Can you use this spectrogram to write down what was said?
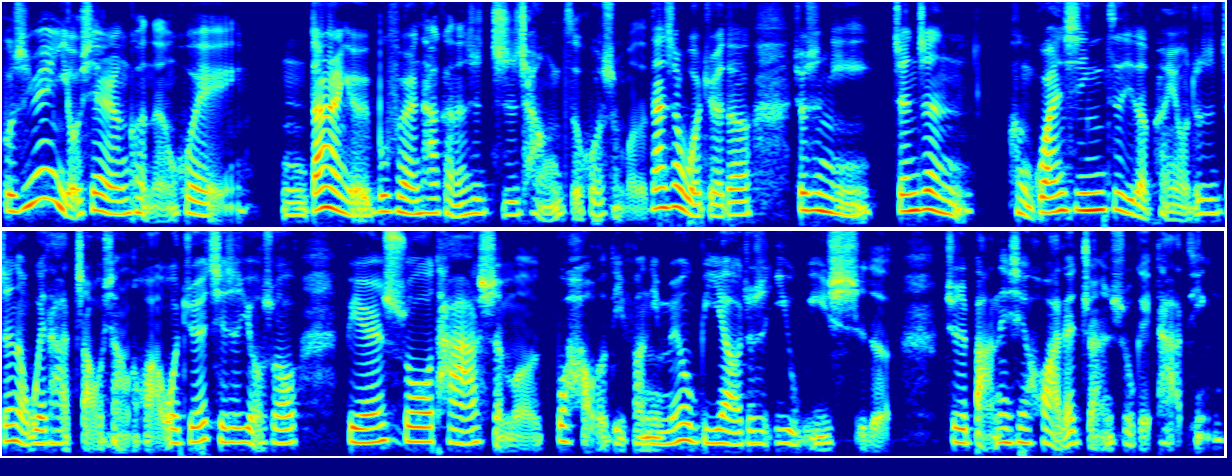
不是因为有些人可能会，嗯，当然有一部分人他可能是直肠子或什么的，但是我觉得就是你真正很关心自己的朋友，就是真的为他着想的话，我觉得其实有时候别人说他什么不好的地方，你没有必要就是一五一十的，就是把那些话再转述给他听，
